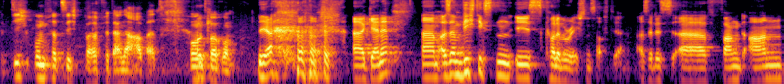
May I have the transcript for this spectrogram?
für dich unverzichtbar für deine Arbeit und okay. warum? Ja, äh, gerne. Ähm, also am wichtigsten ist Collaboration Software. Also das äh, fängt an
